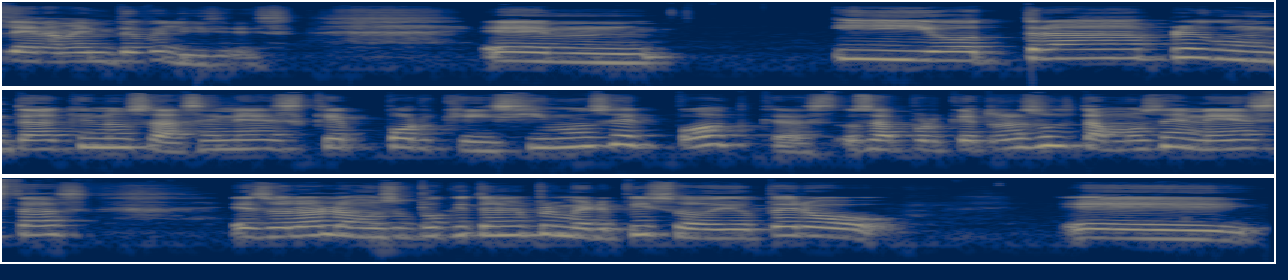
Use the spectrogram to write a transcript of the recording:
plenamente felices. Em, y otra pregunta que nos hacen es que ¿por qué hicimos el podcast? O sea, ¿por qué resultamos en estas? Eso lo hablamos un poquito en el primer episodio, pero eh,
